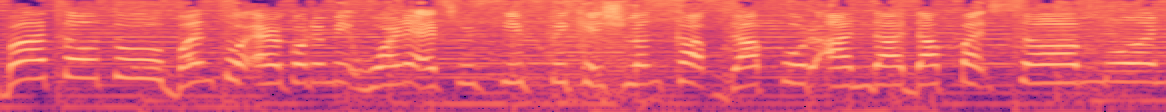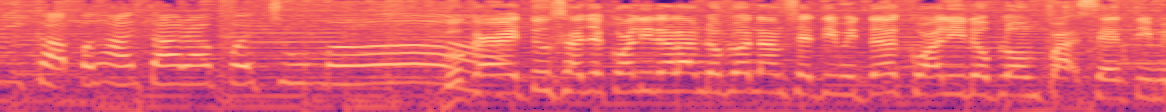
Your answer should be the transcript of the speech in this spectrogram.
Betul tu, bentuk ergonomik warna eksklusif package lengkap dapur anda dapat semua ni kak penghantaran percuma. Bukan itu saja kuali dalam 26 cm, kuali 24 cm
